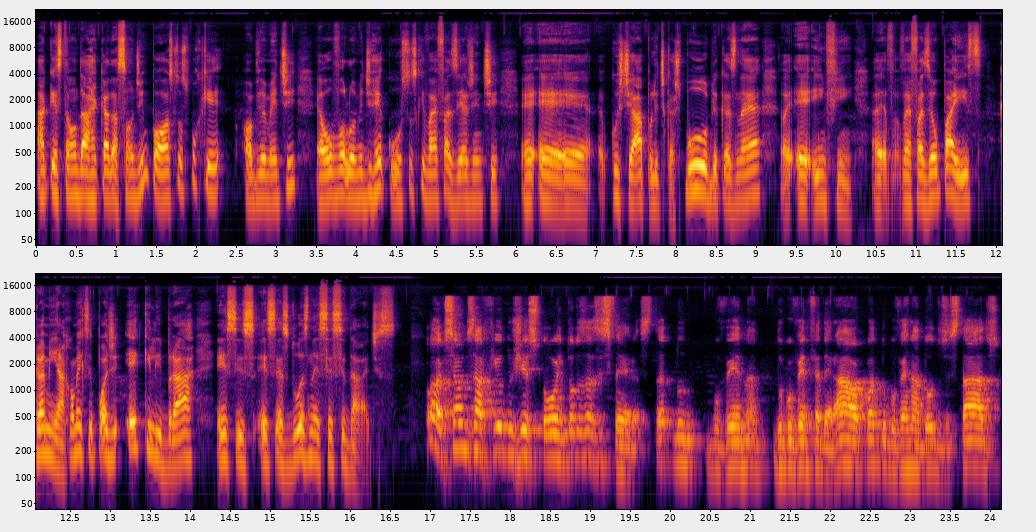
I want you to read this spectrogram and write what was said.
a questão da arrecadação de impostos, porque obviamente, é o volume de recursos que vai fazer a gente é, é, é custear políticas públicas, né? É, é, enfim, é, vai fazer o país caminhar? Como é que se pode equilibrar esses, essas duas necessidades? Claro, isso é um desafio do gestor em todas as esferas, tanto do governo, do governo federal, quanto do governador dos estados,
